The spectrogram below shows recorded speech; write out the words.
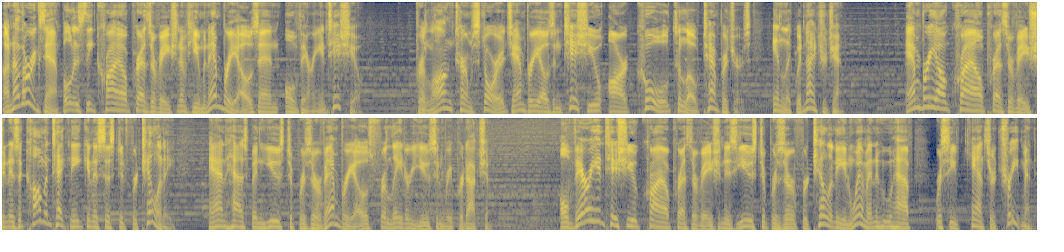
Another example is the cryopreservation of human embryos and ovarian tissue. For long term storage, embryos and tissue are cooled to low temperatures in liquid nitrogen. Embryo cryopreservation is a common technique in assisted fertility and has been used to preserve embryos for later use in reproduction. Ovarian tissue cryopreservation is used to preserve fertility in women who have received cancer treatment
